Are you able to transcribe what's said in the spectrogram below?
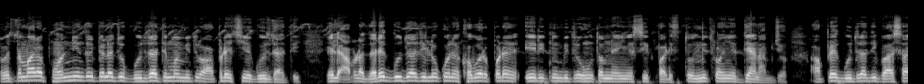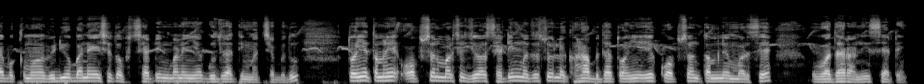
હવે તમારા ફોનની અંદર પહેલાં જો ગુજરાતીમાં મિત્રો આપણે છીએ ગુજરાતી, એટલે આપણા દરેક ગુજરાતી લોકોને ખબર પડે એ રીતનું મિત્રો હું તમને અહીંયા શીખવાડીશ. તો મિત્રો અહીંયા ધ્યાન આપજો. આપણે ગુજરાતી ભાષામાં વીડિયો બનાવીએ છીએ તો સેટિંગ પણ અહીંયા ગુજરાતીમાં જ છે બધું. તો અહીંયા તમને ઓપ્શન મળશે. જેવા સેટિંગમાં જશો એટલે ઘણા બધા તો અહીંયા એક ઓપ્શન તમને મળશે વધારાની સેટિંગ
